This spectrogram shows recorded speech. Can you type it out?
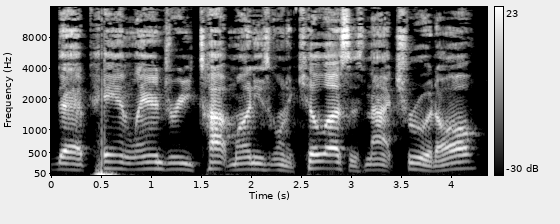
that paying Landry top money is going to kill us is not true at all.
